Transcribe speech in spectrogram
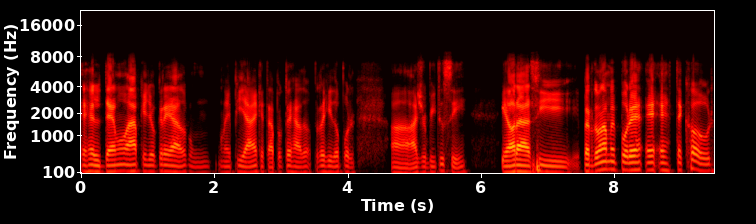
es el demo app que yo he creado con un, un API que está protegido, protegido por ah, Azure B2C. Y ahora, si, perdóname por e, e, este code,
